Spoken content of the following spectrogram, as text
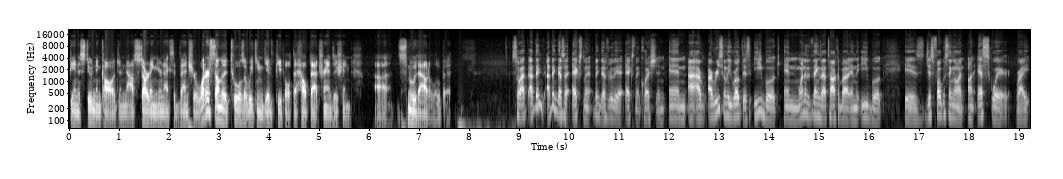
being a student in college and now starting your next adventure. What are some of the tools that we can give people to help that transition uh, smooth out a little bit? So I, I, think I think that's an excellent. I think that's really an excellent question. And I, I recently wrote this ebook, and one of the things I talk about in the ebook is just focusing on on S squared, right?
